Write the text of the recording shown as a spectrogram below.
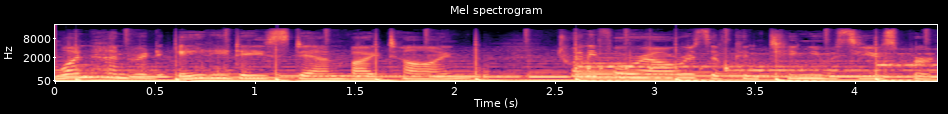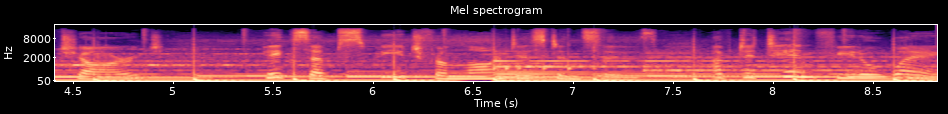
180 days standby time, 24 hours of continuous use per charge, picks up speech from long distances up to 10 feet away,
